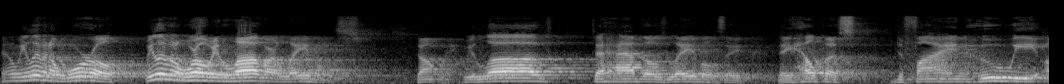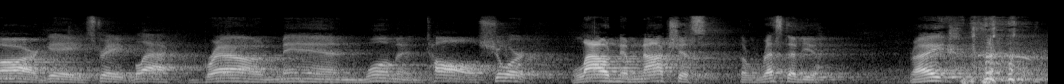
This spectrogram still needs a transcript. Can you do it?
You know, we live in a world, we live in a world we love our labels, don't we? We love to have those labels. They, they help us define who we are gay, straight, black, brown, man, woman, tall, short, loud and obnoxious, the rest of you, right?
